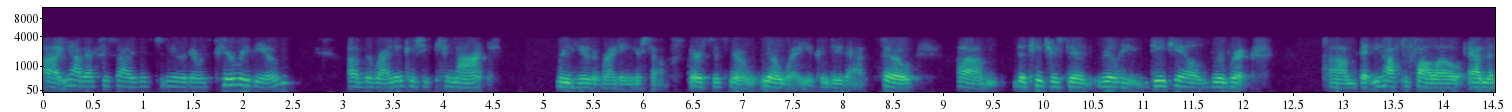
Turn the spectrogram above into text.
uh, you have exercises to do. There was peer review of the writing because you cannot review the writing yourself. There's just no no way you can do that. So um, the teachers did really detailed rubrics um, that you have to follow, and the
